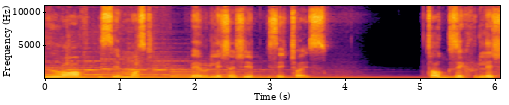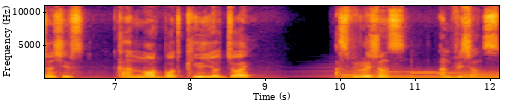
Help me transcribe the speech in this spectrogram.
Love is a must, but relationship is a choice. Toxic relationships cannot but kill your joy, aspirations, and visions.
